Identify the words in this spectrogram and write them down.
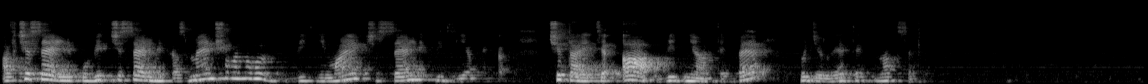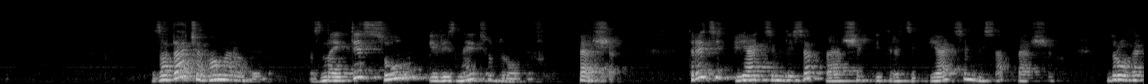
а в чисельнику від чисельника зменшуваного віднімають чисельник від'ємника. Читається А відняти b поділити на c. Задача номер 1. Знайти суму і різницю дробів. Перше. 35 71 і 35 71. Друге.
